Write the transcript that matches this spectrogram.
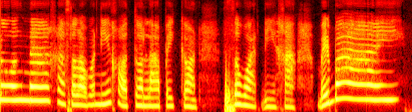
ล่วงหน้าค่ะสำหรับวันนี้ขอตัวลาไปก่อน สวัสดีค่ะ บ๊ายบาย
